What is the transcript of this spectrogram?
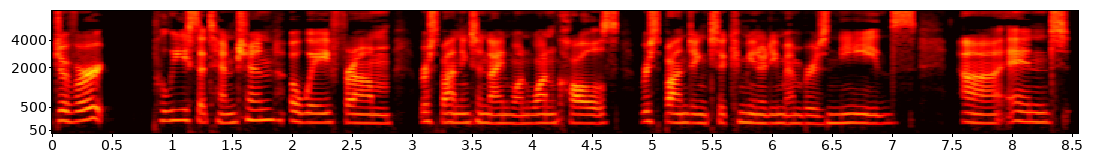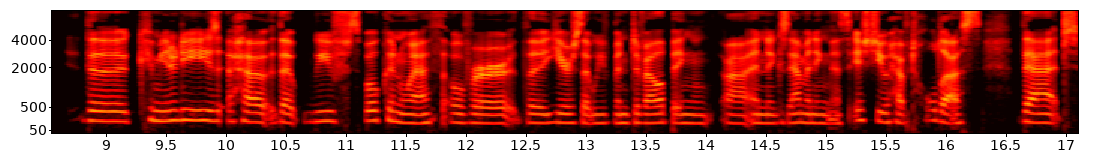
divert police attention away from responding to 911 calls, responding to community members' needs. Uh, and the communities that we've spoken with over the years that we've been developing uh, and examining this issue have told us that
